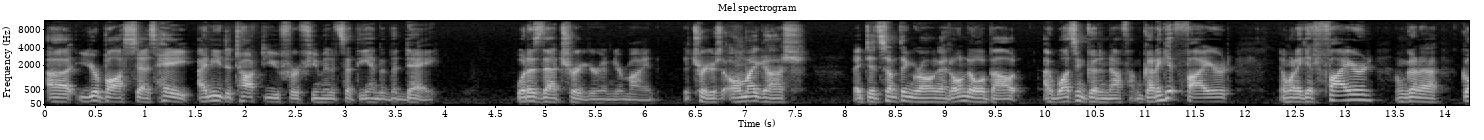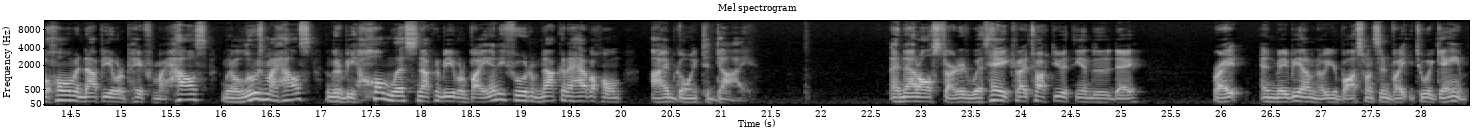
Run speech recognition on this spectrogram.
uh, your boss says, hey, I need to talk to you for a few minutes at the end of the day what does that trigger in your mind? It triggers, oh my gosh, I did something wrong I don't know about. I wasn't good enough. I'm going to get fired. And when I get fired, I'm going to go home and not be able to pay for my house. I'm going to lose my house. I'm going to be homeless, not going to be able to buy any food. I'm not going to have a home. I'm going to die. And that all started with, hey, can I talk to you at the end of the day? Right? And maybe, I don't know, your boss wants to invite you to a game.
